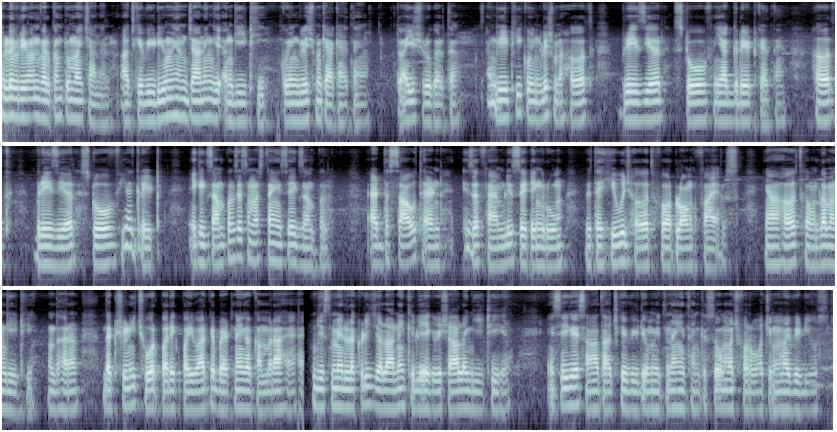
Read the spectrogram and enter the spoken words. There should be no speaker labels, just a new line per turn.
Hello everyone, welcome to my channel. आज के video में हम जानेंगे अंगीठी, को इंग्लिश में क्या कहते हैं। तो आइए शुरू करते हैं। अंगीठी को इंग्लिश में हर्थ ब्रेजियर स्टोव या ग्रेट कहते हैं। हर्थ ब्रेजियर स्टोव या ग्रेट एक एग्जांपल से समझते हैं इसे example at the south end is a family sitting room with a huge hearth for long fires यहाँ हर्ष का मतलब अंगीठी। उदाहरण, दक्षिणी छोर पर एक परिवार के बैठने का कमरा है जिसमें लकड़ी जलाने के लिए एक विशाल अंगीठी है। इसी के साथ आज के वीडियो में इतना ही। Thank you so much for watching my videos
